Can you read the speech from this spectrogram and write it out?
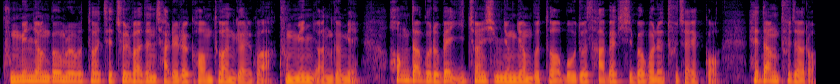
국민연금으로부터 제출받은 자료를 검토한 결과 국민연금이 헝다그룹에 2016년부터 모두 410억 원을 투자했고 해당 투자로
